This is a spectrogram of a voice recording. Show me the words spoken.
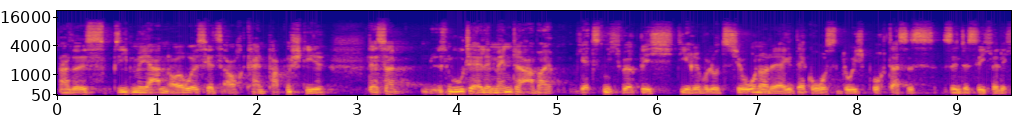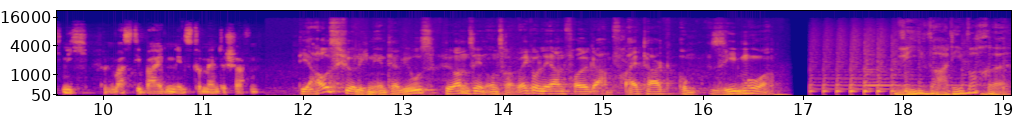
Also ist sieben Milliarden Euro ist jetzt auch kein Pappenstiel. Deshalb sind gute Elemente, aber jetzt nicht wirklich die Revolution oder der, der große Durchbruch. Das ist, sind es sicherlich nicht, was die beiden Instrumente schaffen. Die ausführlichen Interviews hören Sie in unserer regulären Folge am Freitag um 7 Uhr. Wie war die Woche?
